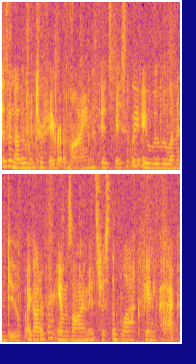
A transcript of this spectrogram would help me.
is another winter favorite of mine. It's basically a Lululemon dupe. I got it from Amazon. It's just the black fanny pack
